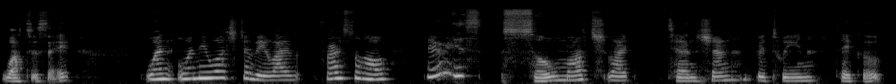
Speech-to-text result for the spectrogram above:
what to say. When when you watch the V Live, first of all, there is so much like tension between Taekook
